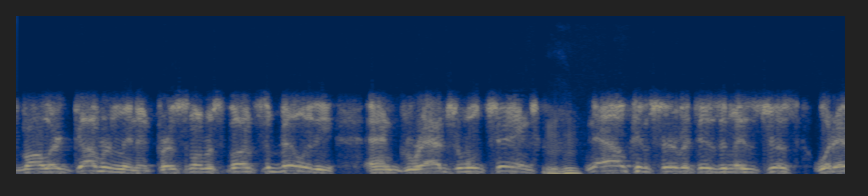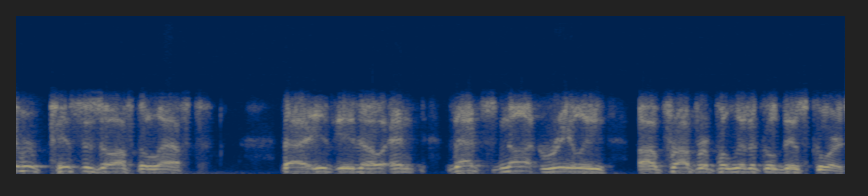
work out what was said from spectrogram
smaller government and personal responsibility and gradual change. Mm-hmm. Now, conservatism is just whatever pisses off the left. That you know, and that's not really a proper political discourse.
